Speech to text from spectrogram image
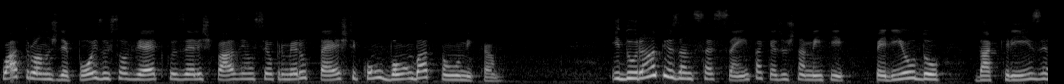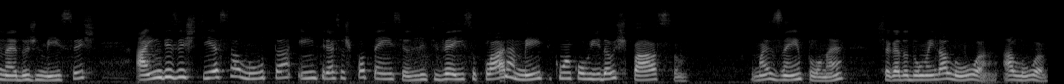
quatro anos depois, os soviéticos eles fazem o seu primeiro teste com bomba atômica. E durante os anos 60, que é justamente período da crise né, dos mísseis, ainda existia essa luta entre essas potências. A gente vê isso claramente com a corrida ao espaço. Um exemplo, né? Chegada do homem da Lua, à Lua.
